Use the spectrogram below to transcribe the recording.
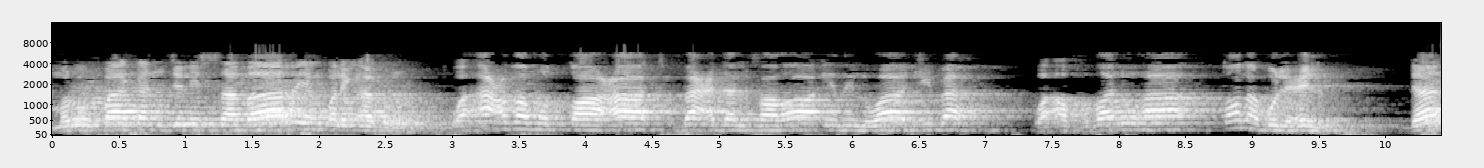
merupakan jenis sabar yang paling agung. Wa a'zamu ta'at ba'da al-fara'id al-wajibah wa afdaluha talabul ilm. Dan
